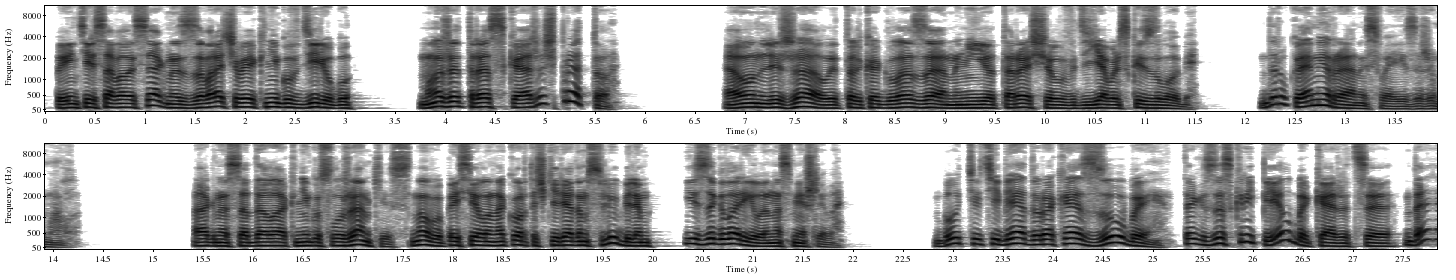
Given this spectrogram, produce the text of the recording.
— поинтересовалась Агнес, заворачивая книгу в дерюгу. «Может, расскажешь про то?» А он лежал и только глаза на нее таращил в дьявольской злобе. Да руками раны свои зажимал. Агнес отдала книгу служанке, снова присела на корточки рядом с Любелем и заговорила насмешливо. «Будь у тебя, дурака, зубы, так заскрипел бы, кажется, да?»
